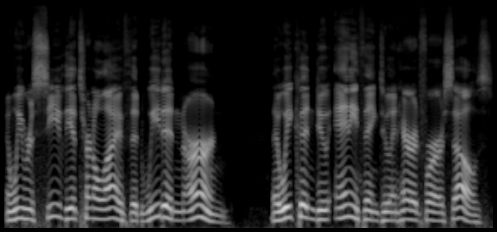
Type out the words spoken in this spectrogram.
And we receive the eternal life that we didn't earn, that we couldn't do anything to inherit for ourselves.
